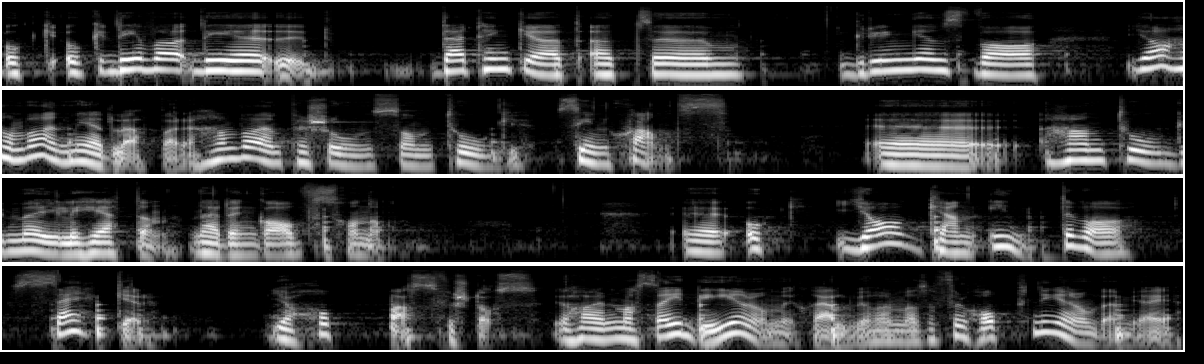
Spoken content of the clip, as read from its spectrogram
Och, och det var, det, där tänker jag att, att um, Gryngens var, ja han var en medlöpare. Han var en person som tog sin chans. Uh, han tog möjligheten när den gavs honom. Uh, och jag kan inte vara säker. Jag hoppas förstås. Jag har en massa idéer om mig själv. Jag har en massa förhoppningar om vem jag är.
